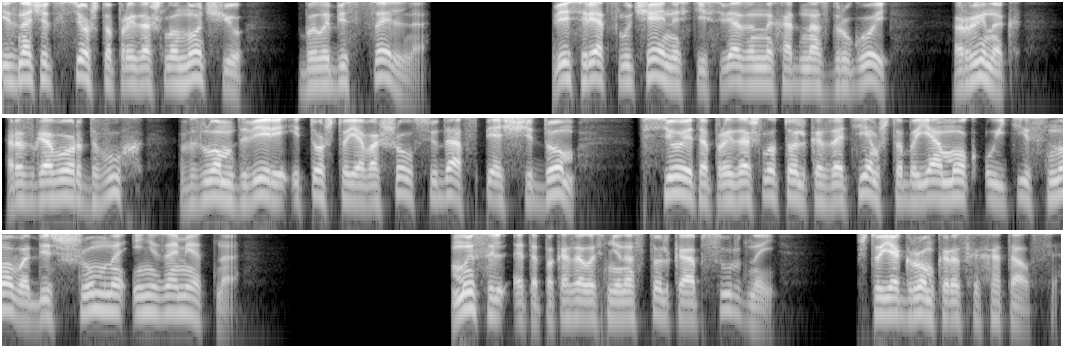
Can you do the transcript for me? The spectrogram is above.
И значит, все, что произошло ночью, было бесцельно. Весь ряд случайностей, связанных одна с другой, рынок, разговор двух, взлом двери и то, что я вошел сюда, в спящий дом, все это произошло только за тем, чтобы я мог уйти снова бесшумно и незаметно. Мысль эта показалась мне настолько абсурдной, что я громко расхохотался.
